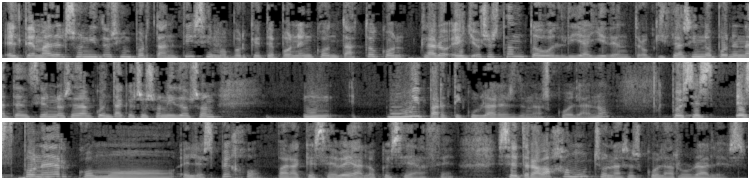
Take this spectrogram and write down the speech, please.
El tema del sonido es importantísimo porque te pone en contacto con, claro, ellos están todo el día allí dentro. Quizás si no ponen atención no se dan cuenta que esos sonidos son mm, muy particulares de una escuela, ¿no? Pues es, es poner como el espejo para que se vea lo que se hace. Se trabaja mucho en las escuelas rurales.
